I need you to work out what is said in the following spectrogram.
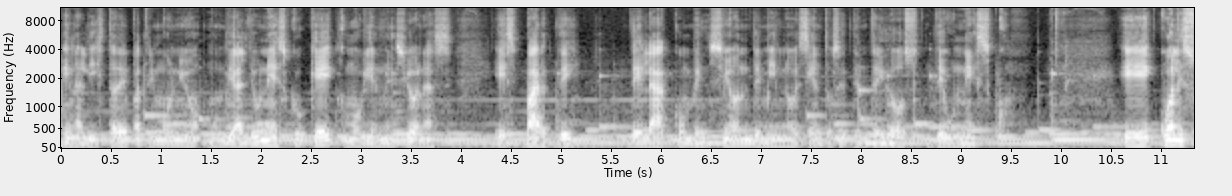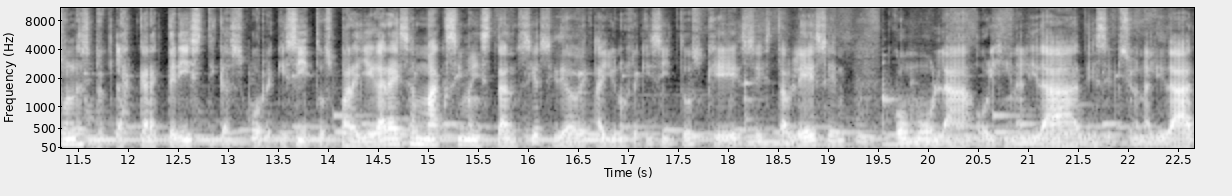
en la lista de Patrimonio Mundial de UNESCO, que, como bien mencionas, es parte de la Convención de 1972 de UNESCO. Eh, ¿Cuáles son las, características o requisitos? Para llegar a esa máxima instancia, sí hay unos requisitos que se establecen como la originalidad, excepcionalidad,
